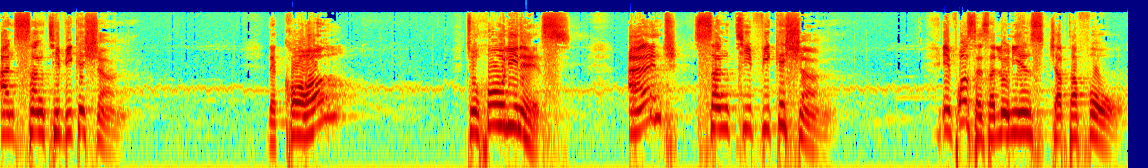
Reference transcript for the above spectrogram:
and sanctification. The call to holiness and sanctification. In First Thessalonians chapter 4.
